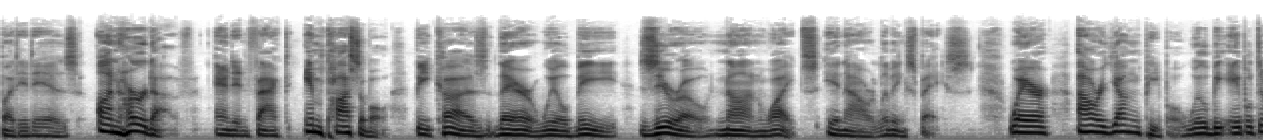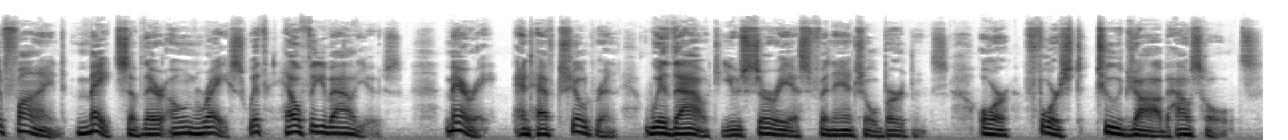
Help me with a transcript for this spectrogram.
but it is unheard of and in fact impossible because there will be zero non-whites in our living space, where our young people will be able to find mates of their own race with healthy values, marry and have children without usurious financial burdens or forced two-job households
